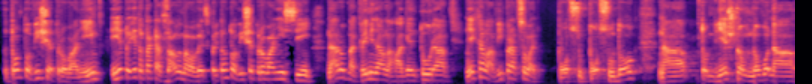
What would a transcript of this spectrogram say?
tomto vyšetrovaní, je to, je to taká zaujímavá vec, pri tomto vyšetrovaní si Národná kriminálna agentúra nechala vypracovať posudok na tom dnešnom, novo, na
